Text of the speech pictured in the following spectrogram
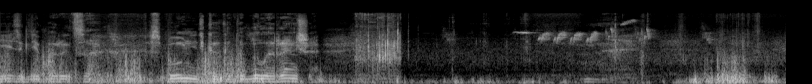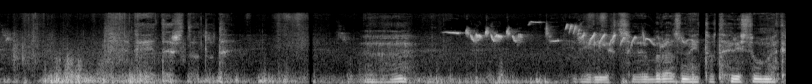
Есть где порыться. Вспомнить, как это было раньше. Какая-то что тут? Ага. Рельеф своеобразный тут рисунок.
